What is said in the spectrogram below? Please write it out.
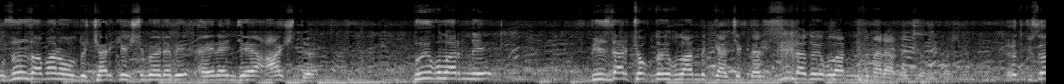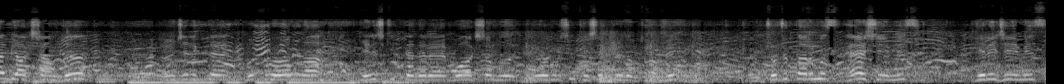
Uzun zaman oldu Çerkeş'i böyle bir eğlenceye açtı. Duygularını bizler çok duygulandık gerçekten. Sizin de duygularınızı merak ediyoruz. Evet güzel bir akşamdı. Öncelikle bu programla geniş kitlelere bu akşamı gördüğünüz için teşekkür ederim Turan Bey. Ee, Çocuklarımız her şeyimiz, geleceğimiz.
